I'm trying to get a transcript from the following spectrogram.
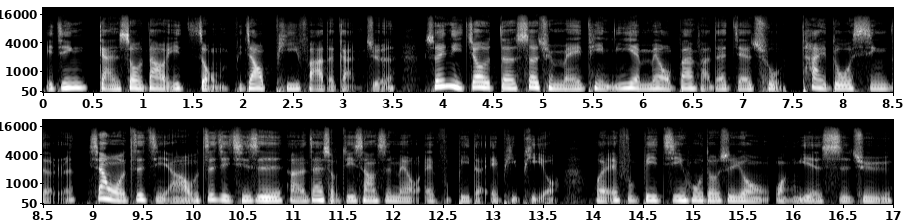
已经感受到一种比较疲乏的感觉，所以你旧的社群媒体你也没有办法再接触太多新的人。像我自己啊，我自己其实呃在手机上是没有 FB 的 APP 哦。我 FB 几乎都是用网页式去。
